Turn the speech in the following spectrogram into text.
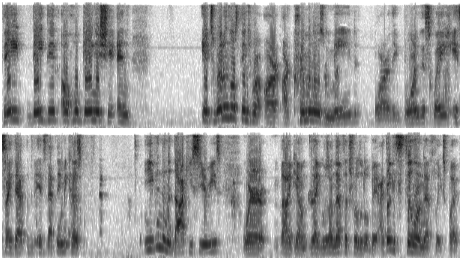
they they did a whole gang of shit and it's one of those things where are are criminals made or are they born this way? It's like that. It's that thing because even in the docu series where like um like it was on Netflix for a little bit. I think it's still on Netflix, but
